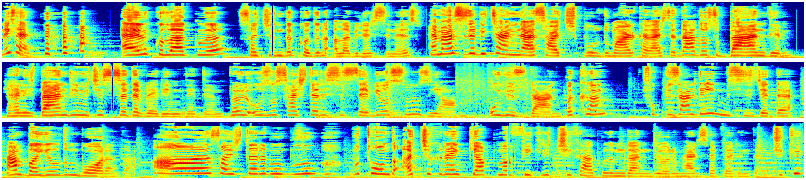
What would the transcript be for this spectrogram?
Neyse. El kulaklı saçında kodunu alabilirsiniz. Hemen size bir tane daha saç buldum arkadaşlar. Daha doğrusu beğendim. Yani beğendiğim için size de vereyim dedim. Böyle uzun saçları siz seviyorsunuz ya. O yüzden. Bakın çok güzel değil mi sizce de? Ben bayıldım bu arada. Aa saçlarımı bu bu tonda açık renk yapma fikri çık aklımdan diyorum her seferinde. Çünkü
